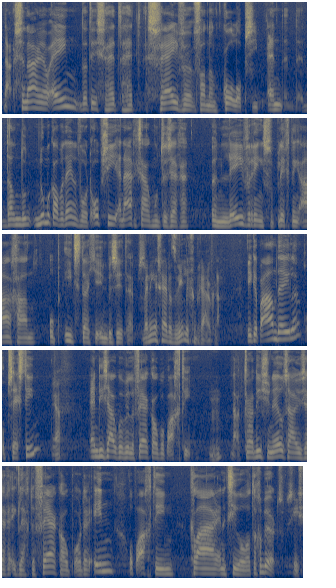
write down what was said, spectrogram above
Nou, scenario 1, dat is het, het schrijven van een call-optie. En dan noem ik al meteen het woord optie. En eigenlijk zou ik moeten zeggen een leveringsverplichting aangaan op iets dat je in bezit hebt. Wanneer zou je dat willen gebruiken? Ik heb aandelen op 16 Ja. en die zou ik wel willen verkopen op 18. Nou, traditioneel zou je zeggen, ik leg de verkooporder in op 18, klaar en ik zie wel wat er gebeurt. Precies.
